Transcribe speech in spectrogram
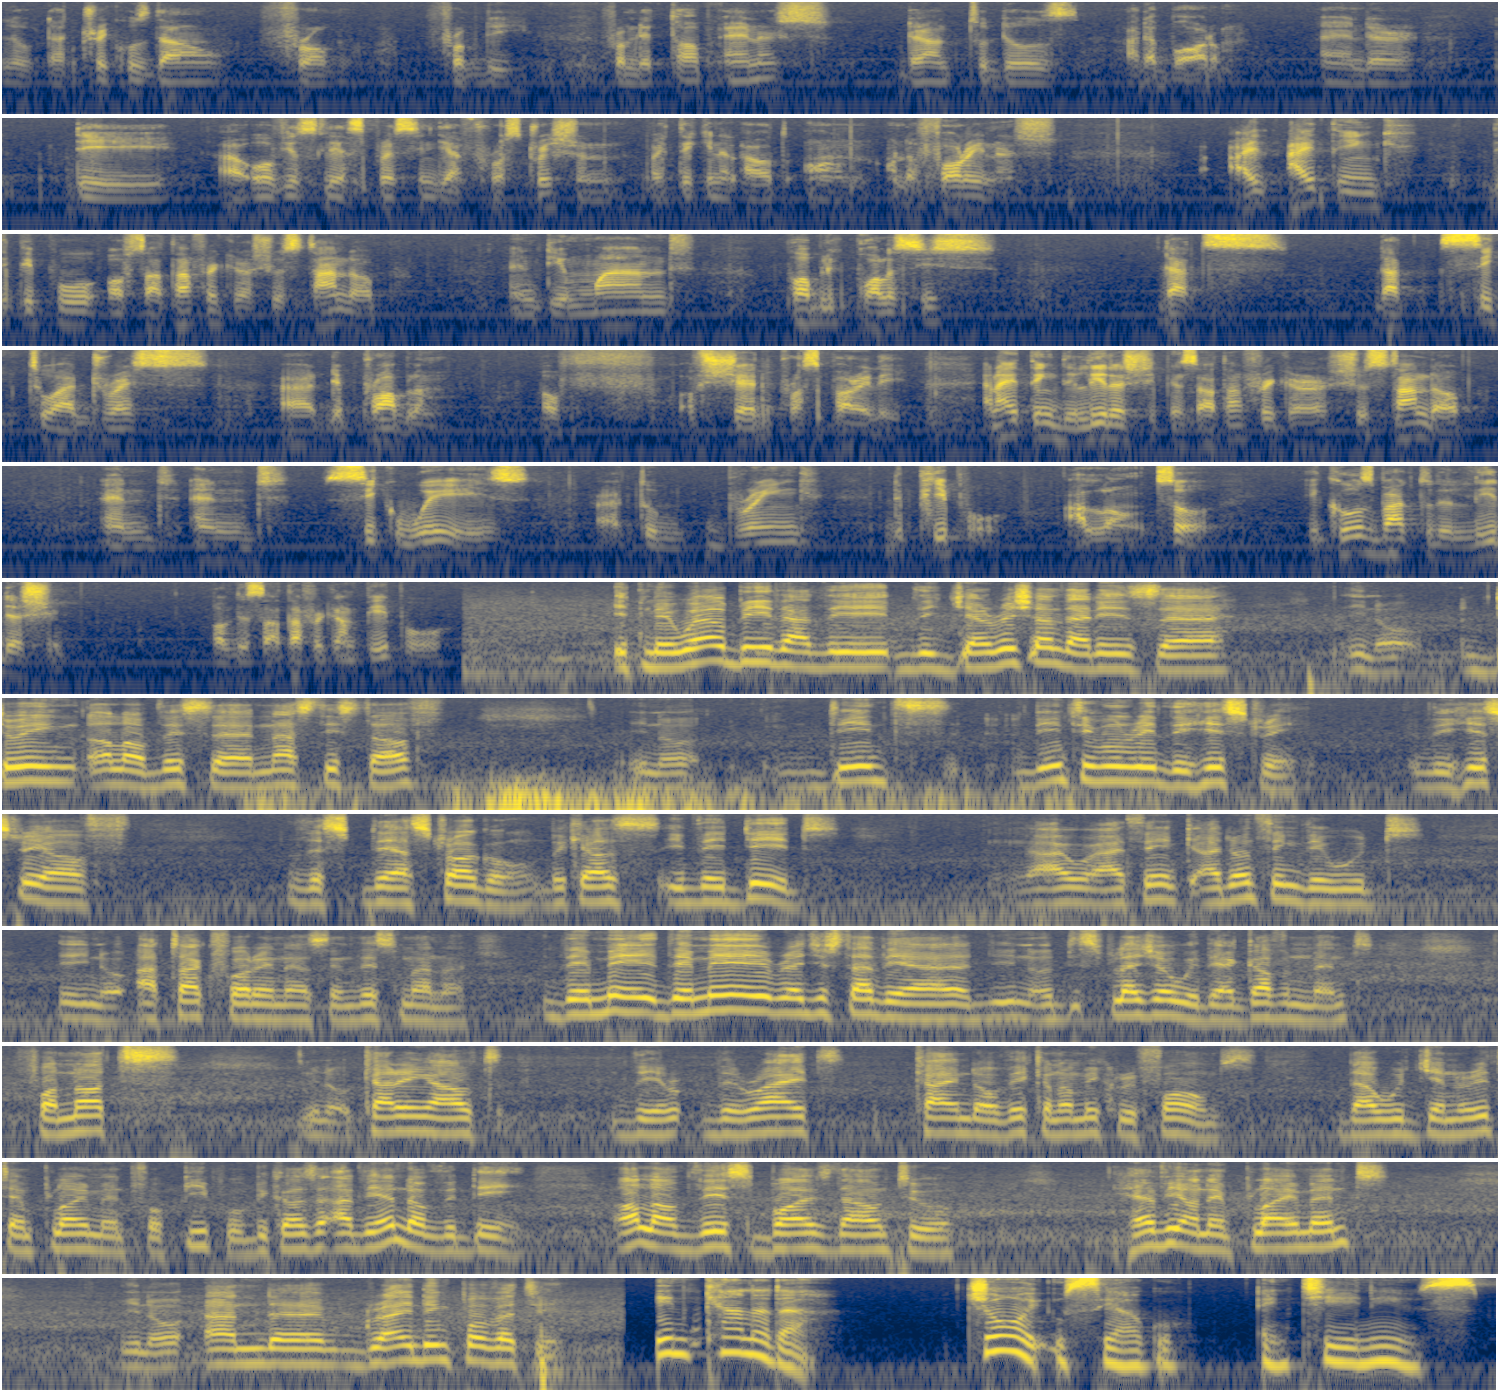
you know, that trickles down from, from, the, from the top earners down to those at the bottom. And uh, they are obviously expressing their frustration by taking it out on, on the foreigners. I, I think the people of South Africa should stand up and demand public policies that's, that seek to address uh, the problem of, of shared prosperity. And I think the leadership in South Africa should stand up and, and seek ways uh, to bring the people along. So it goes back to the leadership of the South African people. It may well be that the, the generation that is, uh, you know, doing all of this uh, nasty stuff, you know, didn't, didn't even read the history, the history of this, their struggle, because if they did, I, I think, I don't think they would, you know, attack foreigners in this manner. They may, they may register their, you know, displeasure with their government for not you know, carrying out the, the right kind of economic reforms that would generate employment for people. Because at the end of the day, all of this boils down to heavy unemployment, you know, and uh, grinding poverty. In Canada, Joy Osiagwu, NTA News.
